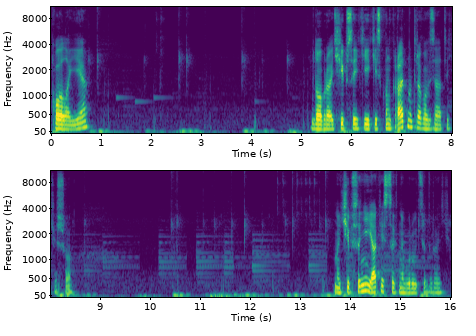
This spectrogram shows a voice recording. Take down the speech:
Кола є. Добре, а чіпси які якісь конкретно треба взяти, чи що? Ну, чіпси ніякі з цих не беруться, до речі.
